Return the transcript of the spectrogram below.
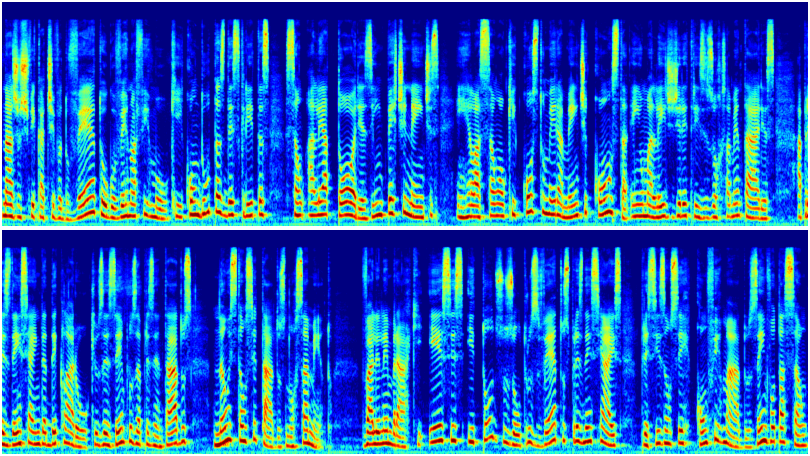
Na justificativa do veto, o governo afirmou que condutas descritas são aleatórias e impertinentes em relação ao que costumeiramente consta em uma lei de diretrizes orçamentárias. A presidência ainda declarou que os exemplos apresentados não estão citados no orçamento. Vale lembrar que esses e todos os outros vetos presidenciais precisam ser confirmados em votação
